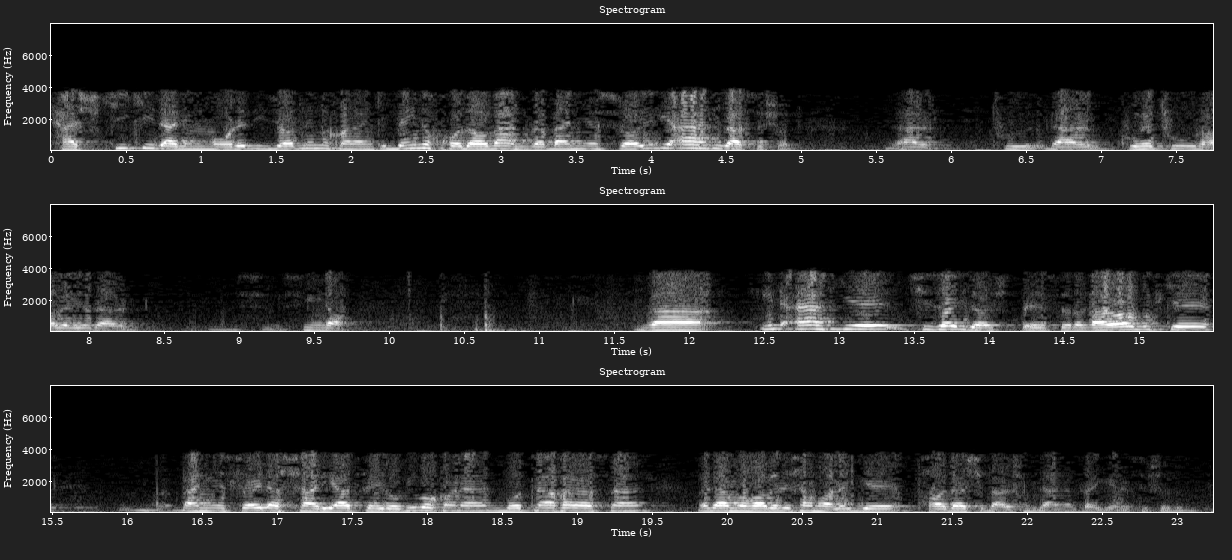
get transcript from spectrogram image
تشکیکی در این مورد ایجاد نمی‌کنن که بین خداوند و بنی اسرائیل یه عهدی بسته شد در در کوه تور حالا یا در سینا. و این عهد یه چیزایی داشت به قرار بود که بنی اسرائیل از شریعت پیروی بکنن بت نپرستن. و در مقابلش هم حالا یه پاداشی براشون در نظر گرفته شده. بود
